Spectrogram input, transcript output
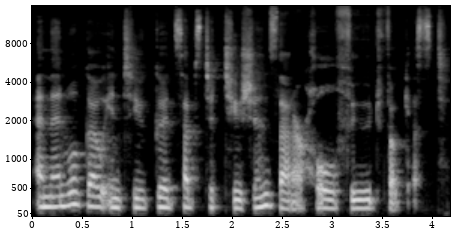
and then we'll go into good substitutions that are whole food focused.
